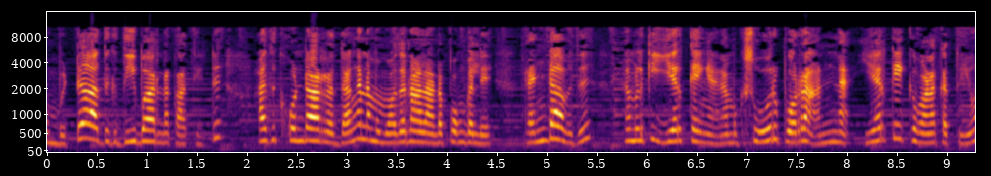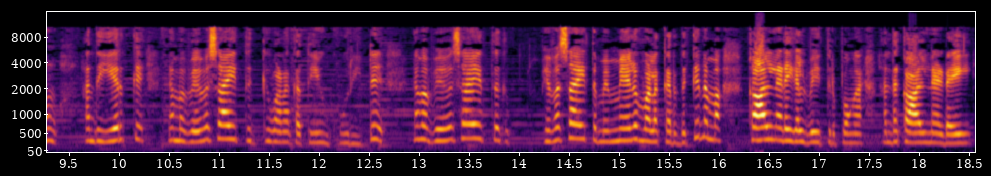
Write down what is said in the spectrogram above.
கும்பிட்டு அதுக்கு தீபாரணை காத்திட்டு அதுக்கு கொண்டாடுறது தாங்க நம்ம முத நாளான பொங்கல். ரெண்டாவது நம்மளுக்கு இயற்கைங்க. நமக்கு சோறு போடுற அண்ணன் இயற்கைக்கு வணக்கத்தையும் அந்த இயற்கை நம்ம விவசாயத்துக்கு வணக்கத்தையும் கூறிட்டு நம்ம விவசாயத்துக்கு விவசாயத்தை மென்மேலும் வளர்க்கறதுக்கு நம்ம கால்நடைகள் வைத்திருப்போங்க. அந்த கால்நடை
